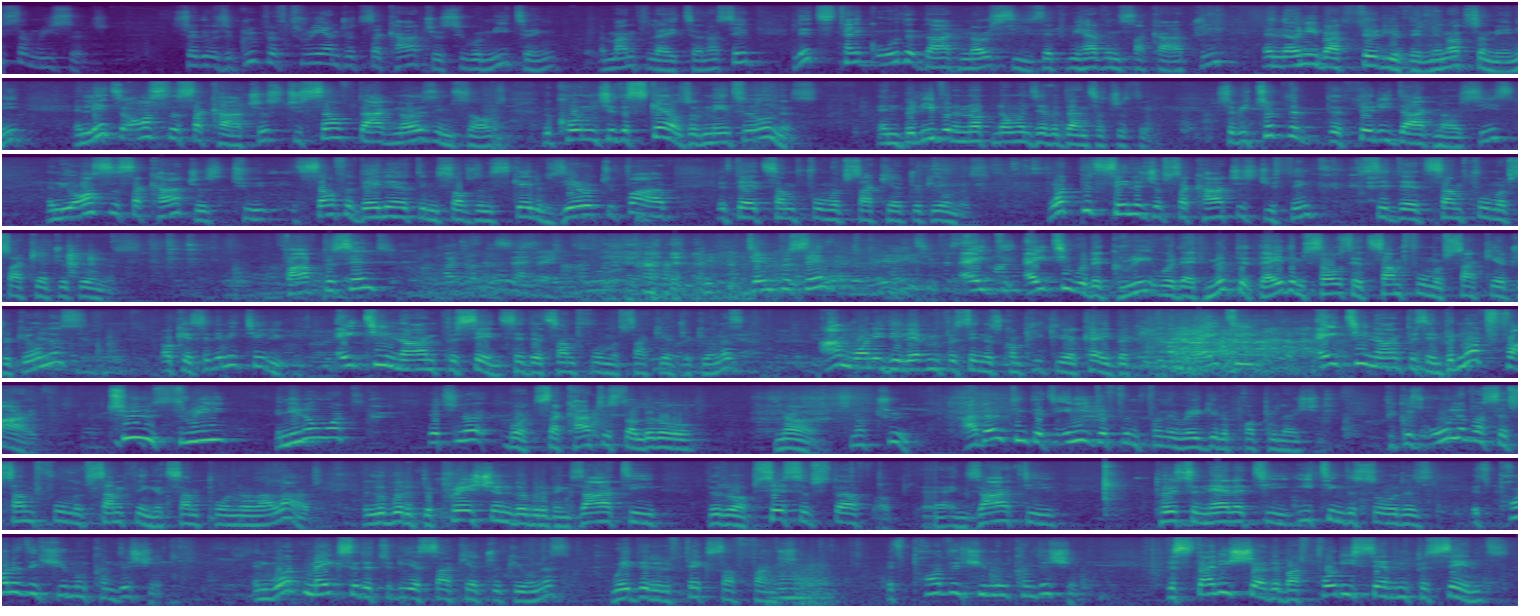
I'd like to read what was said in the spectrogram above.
do some research. So there was a group of 300 psychiatrists who were meeting a month later, and I said, let's take all the diagnoses that we have in psychiatry, and only about 30 of them, they're not so many, and let's ask the psychiatrists to self-diagnose themselves according to the scales of mental illness. And believe it or not, no one's ever done such a thing. So we took the, the 30 diagnoses, and we asked the psychiatrists to self evaluate themselves on a scale of 0 to 5 if they had some form of psychiatric illness. What percentage of psychiatrists do you think said they had some form of psychiatric illness? 5%? 10%? 80, 80 would agree, would admit that they themselves had some form of psychiatric illness. Okay, so let me tell you 89% said that some form of psychiatric illness. I'm one of the 11% that's completely okay, but 80, 89%, but not five, two, three, and you know what? It's not what psychiatrists are little. No, it's not true. I don't think that's any different from the regular population, because all of us have some form of something at some point in our lives. A little bit of depression, a little bit of anxiety, a little obsessive stuff, uh, anxiety, personality, eating disorders. It's part of the human condition. And what makes it to be a psychiatric illness? Whether it affects our function. It's part of the human condition. The studies show that about 47%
